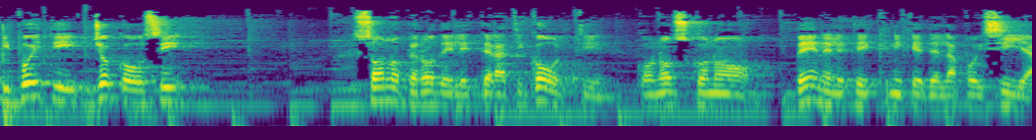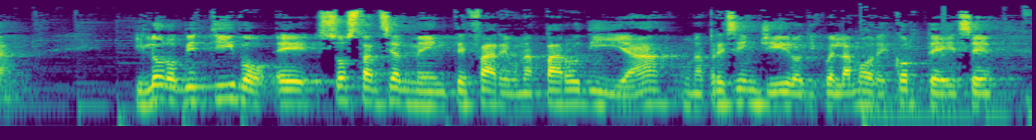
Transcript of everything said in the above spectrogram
I poeti giocosi sono però dei letterati colti, conoscono bene le tecniche della poesia. Il loro obiettivo è sostanzialmente fare una parodia, una presa in giro di quell'amore cortese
